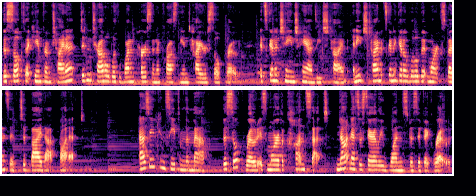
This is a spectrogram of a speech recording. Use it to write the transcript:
The silk that came from China didn't travel with one person across the entire Silk Road it's going to change hands each time, and each time it's going to get a little bit more expensive to buy that product. As you can see from the map, the Silk Road is more of a concept, not necessarily one specific road.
